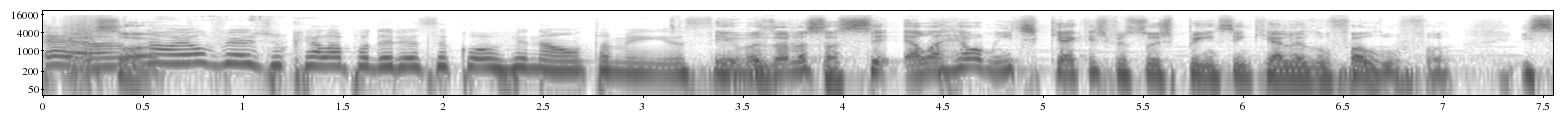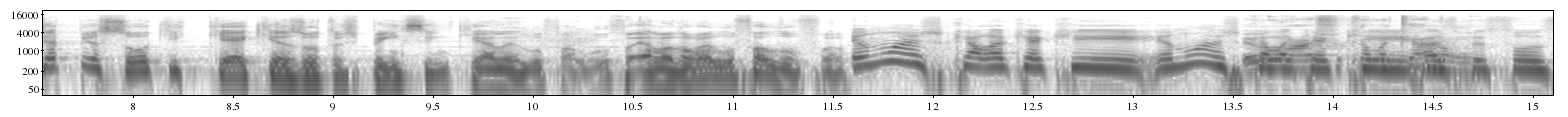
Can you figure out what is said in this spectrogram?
É, Olha só. não, eu vejo que ela poderia ser corvinal também, assim. Mas olha só, se ela realmente quer que as pessoas pensem que ela é Lufa-Lufa. E se a pessoa que quer que as outras pensem que ela é Lufa-Lufa, ela não é Lufa-Lufa. Eu não acho que ela quer que. Eu não acho que Eu ela quer que, que ela quer, as não. pessoas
